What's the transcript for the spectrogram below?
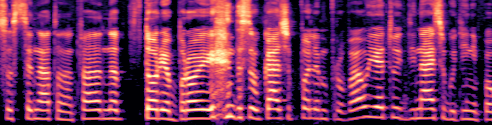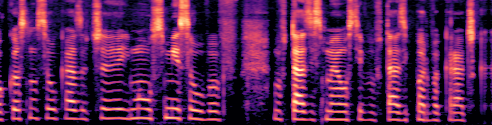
с цената на това, на втория брой да се окаже пълен провал. И ето 11 години по-късно се оказа, че е имало смисъл в, в тази смелост и в тази първа крачка.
